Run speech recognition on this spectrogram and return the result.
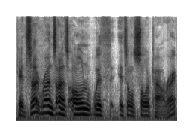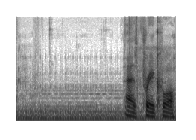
Okay, so that runs on its own with its own solar power, right? That is pretty cool.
